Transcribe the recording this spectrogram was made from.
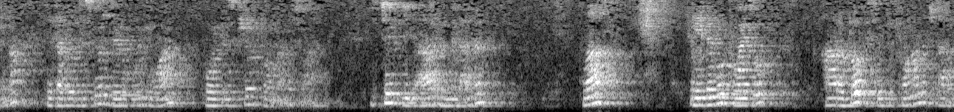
እና theta dot zero point one whole square ትሆናለች ማለት ነው። ይችን er እንላለን plus ይሄ ደግሞ twice R ስንት ትሆናለች? አርባ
